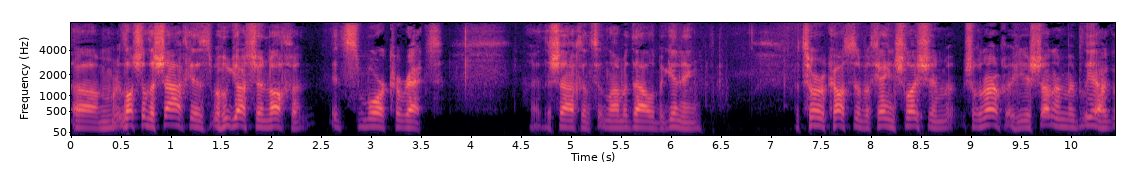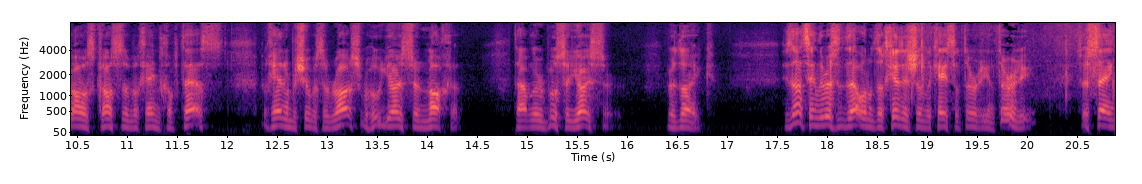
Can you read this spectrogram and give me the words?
um, lashon the shach is who yashin. It's more correct. Right? The shach in Lamadal beginning. The Torah kosev b'chein shloshim shulchan b'li hagos yoser nochen. Tabler yoser. He's not saying there isn't the element of chiddush in the case of thirty and thirty. So saying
